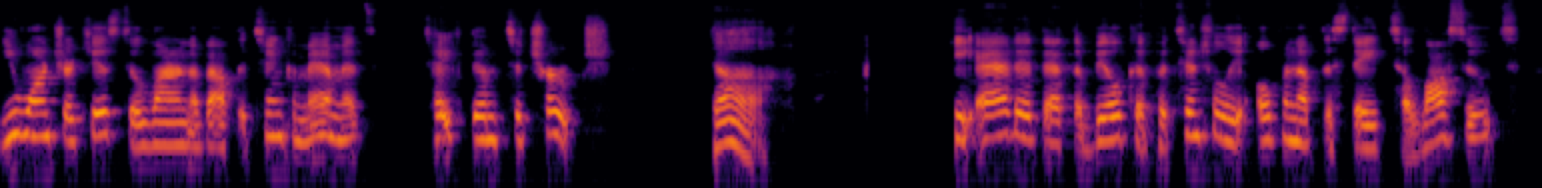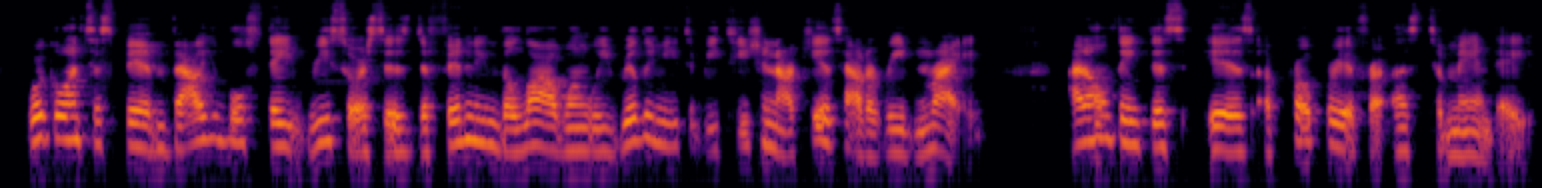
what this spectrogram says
You want your kids to learn about the Ten Commandments? Take them to church. Duh. He added that the bill could potentially open up the state to lawsuits. We're going to spend valuable state resources defending the law when we really need to be teaching our kids how to read and write. I don't think this is appropriate for us to mandate.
